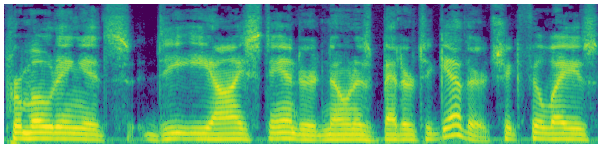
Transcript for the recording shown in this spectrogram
promoting its DEI standard known as Better Together. Chick fil A's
